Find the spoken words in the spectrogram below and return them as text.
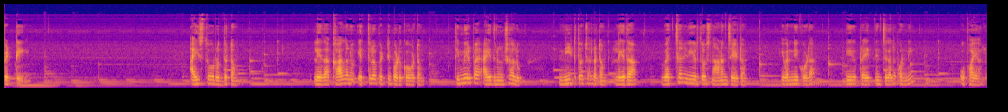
పెట్టి ఐస్తో రుద్దటం లేదా కాళ్ళను ఎత్తులో పెట్టి పడుకోవటం తిమ్మిరిపై ఐదు నిమిషాలు నీటితో చల్లటం లేదా వెచ్చని నీరుతో స్నానం చేయటం ఇవన్నీ కూడా మీరు ప్రయత్నించగల కొన్ని ఉపాయాలు.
